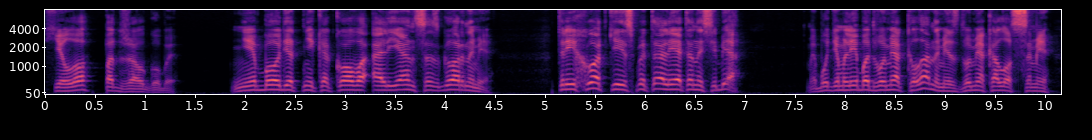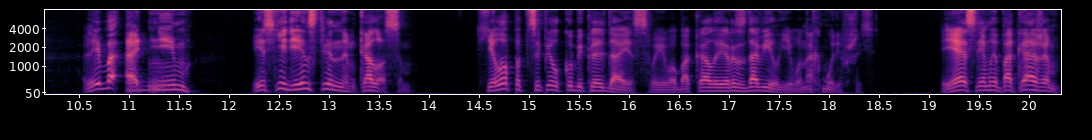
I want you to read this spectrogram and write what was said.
Хило поджал губы. Не будет никакого альянса с горными. Три ходки испытали это на себя. Мы будем либо двумя кланами с двумя колоссами, либо одним и с единственным колоссом. Хило подцепил кубик льда из своего бокала и раздавил его, нахмурившись. Если мы покажем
